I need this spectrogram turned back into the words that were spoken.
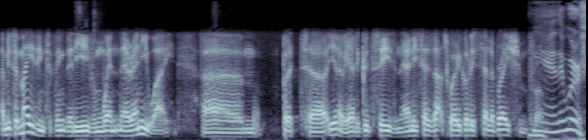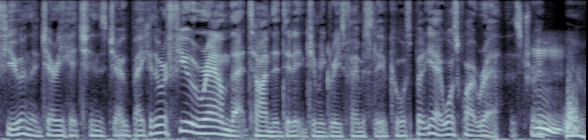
I mean, it's amazing to think that he even went there anyway. Um, but uh, you know, he had a good season there, and he says that's where he got his celebration from. Yeah, there were a few, and then Gerry Hitchens, Joe Baker. There were a few around that time that did it. Jimmy Greaves, famously, of course. But yeah, it was quite rare. That's true. Mm.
